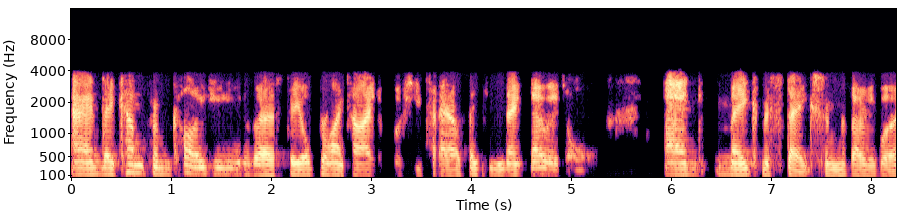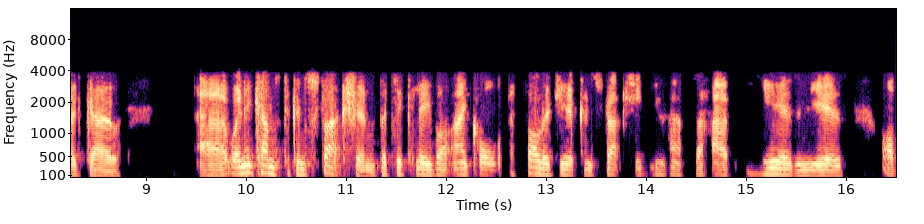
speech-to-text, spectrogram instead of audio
and they come from college or university all bright-eyed and bushy-tailed, thinking they know it all, and make mistakes from the very word go. Uh, when it comes to construction, particularly what I call the pathology of construction, you have to have years and years of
